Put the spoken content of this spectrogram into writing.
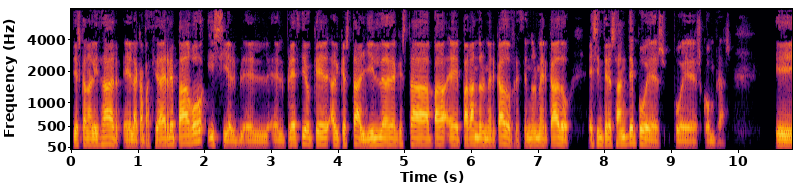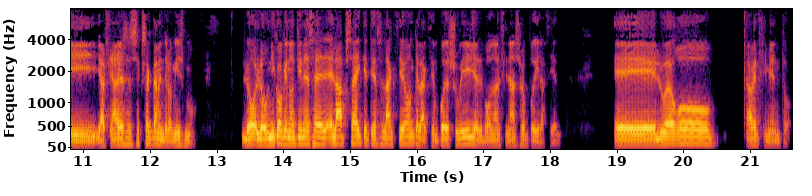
tienes que analizar eh, la capacidad de repago y si el, el, el, precio que, al que está, el yield al que está eh, pagando el mercado, ofreciendo el mercado, es interesante, pues, pues compras. Y, al final es, exactamente lo mismo. Lo, lo, único que no tienes es el, upside que tienes en la acción, que la acción puede subir y el bono al final se lo puede ir haciendo. Eh, luego, a vencimiento.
